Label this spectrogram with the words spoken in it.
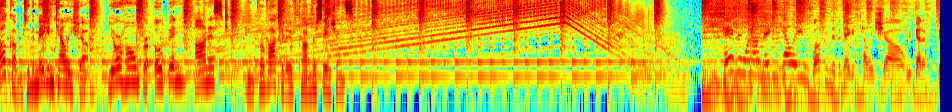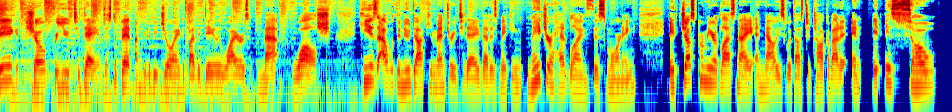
Welcome to The Megyn Kelly Show, your home for open, honest, and provocative conversations. Hey everyone, I'm Megyn Kelly. Welcome to The Megyn Kelly Show. We've got a big show for you today. In just a bit, I'm going to be joined by the Daily Wire's Matt Walsh. He is out with a new documentary today that is making major headlines this morning. It just premiered last night, and now he's with us to talk about it. And it is so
